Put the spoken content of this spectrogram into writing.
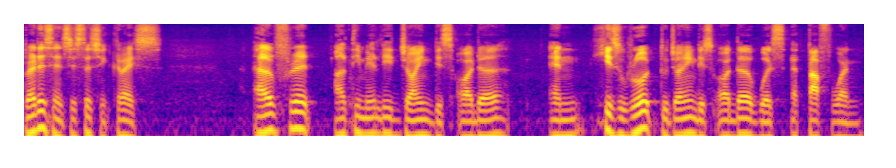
Brothers and sisters in Christ, Alfred ultimately joined this order, and his road to joining this order was a tough one.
